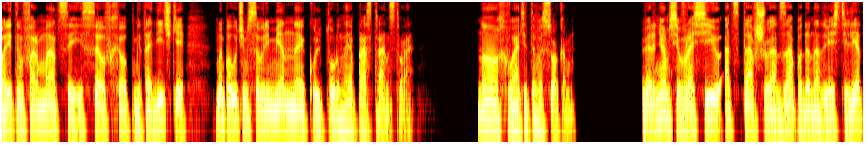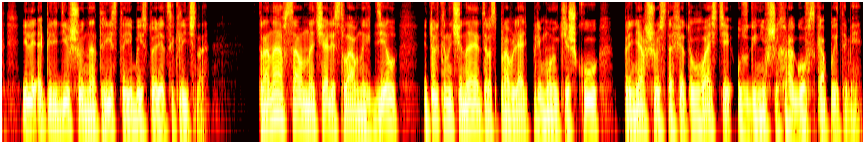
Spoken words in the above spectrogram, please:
политинформации и селф-хелп методички, мы получим современное культурное пространство. Но хватит о высоком. Вернемся в Россию, отставшую от Запада на 200 лет или опередившую на 300, ибо история циклична. Страна в самом начале славных дел и только начинает расправлять прямую кишку, принявшую эстафету власти у сгнивших рогов с копытами.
